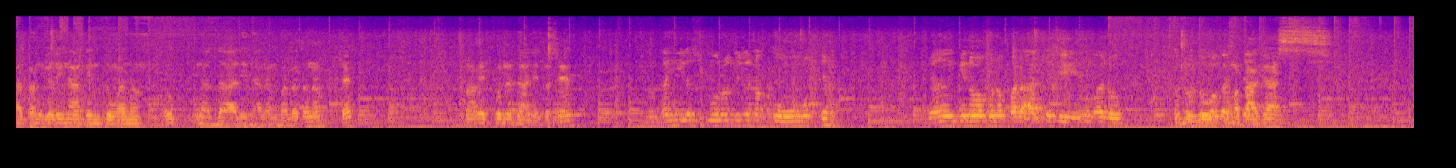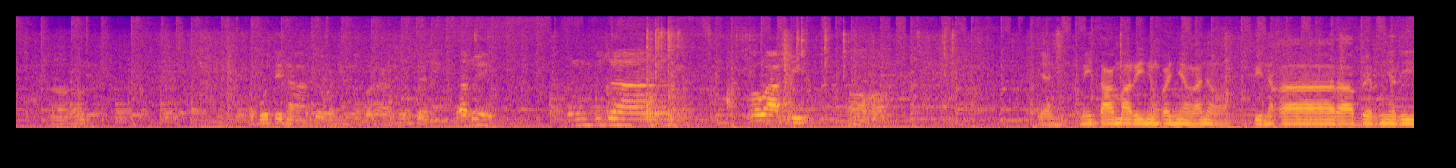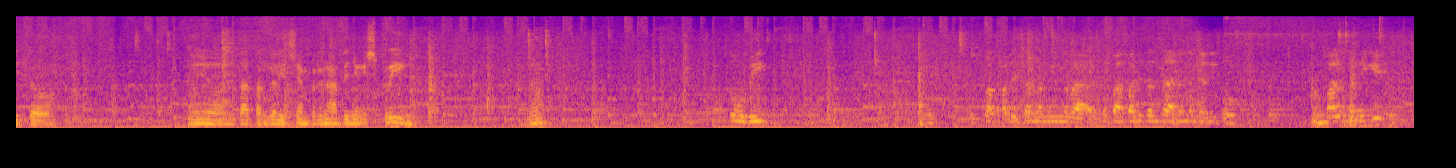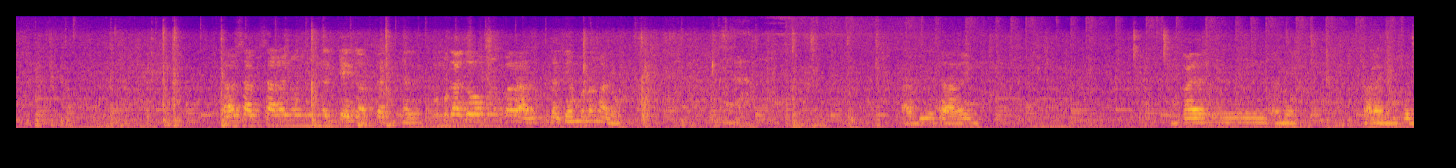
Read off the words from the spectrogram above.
Tatanggalin natin itong ano. Oh, nadali na lang pala ito, no? Sir? Bakit po nadali ito, sir? Nagkahila siguro nila ng kumot yan. Kaya ginawa ko ng paraan kasi yung ano, Tumutuwa, lumabas tumatagas. Oo. Mabuti na gawa niyo ng paraan. ano eh, kung hindi siya mawashing, Oo. Yan, may tama rin yung kanyang ano, pinaka-rubber niya dito. Ngayon, tatanggalin siyempre natin yung spring. No? tubig. Tapos papalitan ng ra- papalitan sana ng ganito. Mahal manigit. Tapos sabi sa akin nung nag-check up, kung magagawa mo ng paraan, lagyan mo ng ano. Sabi niya sa akin, kung kaya mong ano, para hindi ko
